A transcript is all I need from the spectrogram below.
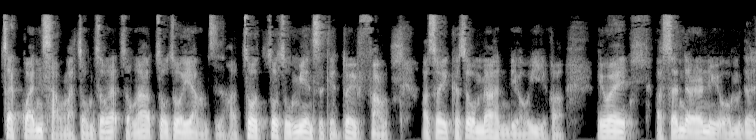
在官场嘛，总总要总要做做样子哈，做做足面子给对方啊，所以可是我们要很留意哈，因为啊，神的儿女，我们的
